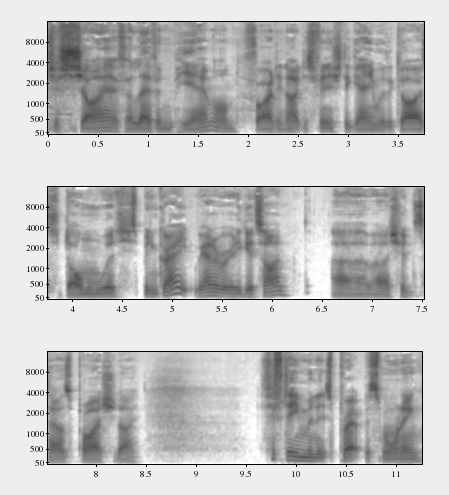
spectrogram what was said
Just shy of 11 pm on Friday night. Just finished the game with the guys at Dolmenwood. It's been great. We had a really good time. Um, I shouldn't sound surprised, should I? 15 minutes prep this morning,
